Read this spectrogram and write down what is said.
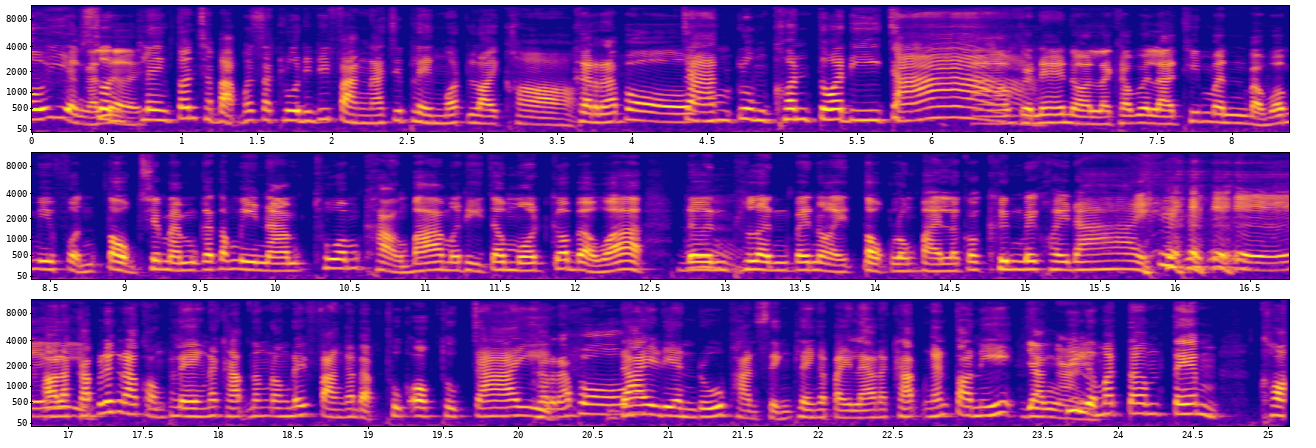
เอ้ยอย่างนั้นส่วนเลยเพลงต้นฉบับเมื่อสักครู่นี้ที่ฟังนะชื่อเพลงมดลอยคอ ครับผมจากกลุ่มคนตัวดีจ้าเอาก็แน่นอนแหละครับ เวลาที่มันแบบว่ามีฝนตกใช่ไหมมันก็ต้องมีน้ำท่วมขังบ้างบางทีเจ้ามดก็แบบว่าเดินเพลินไปหน่อยตกลงไปแล้วก็ขึ้นไม่ค่อยได้ เอาละครับเรื่องราวของเพลงนะครับน้องๆได้ฟังกันแบบทุกอกทุกใจครับผมได้เรียนรู้ผ่านเสียงเพลงกันไปแล้วนะครับ งั้นตอนนี้ยังไงพี่เหลือมาเติมเต็มขอ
